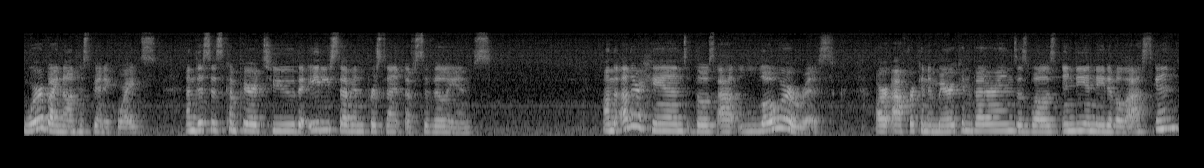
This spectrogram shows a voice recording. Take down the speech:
were by non Hispanic whites, and this is compared to the 87% of civilians. On the other hand, those at lower risk are African American veterans as well as Indian Native Alaskan,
